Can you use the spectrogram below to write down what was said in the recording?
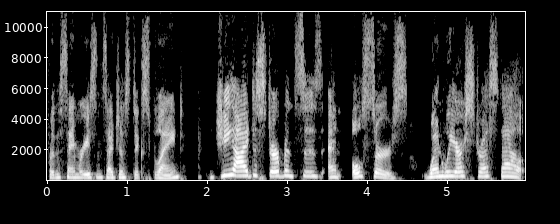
for the same reasons I just explained. GI disturbances and ulcers. When we are stressed out,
